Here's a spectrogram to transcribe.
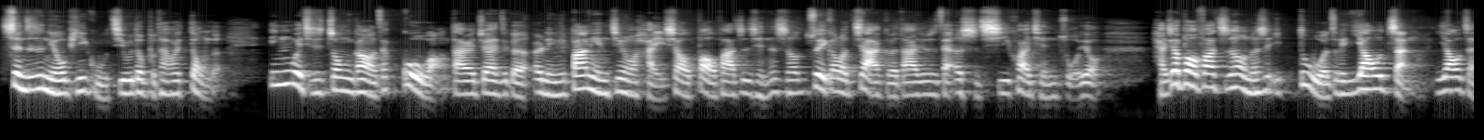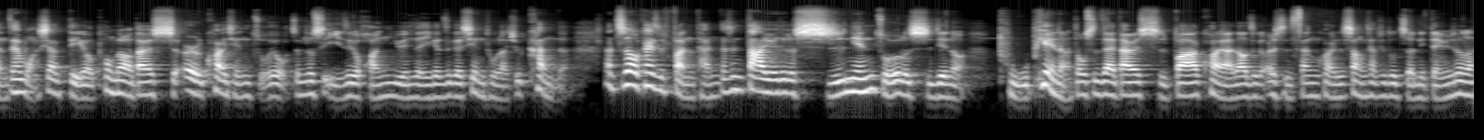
甚至是牛皮股，几乎都不太会动的。因为其实中钢在过往大约就在这个二零零八年金融海啸爆发之前，那时候最高的价格大概就是在二十七块钱左右。海啸爆发之后呢，是一度我这个腰斩，腰斩再往下跌哦，碰到了大概十二块钱左右。这边都是以这个还原的一个这个线图来去看的。那之后开始反弹，但是大约这个十年左右的时间哦。普遍啊，都是在大约十八块啊到这个二十三块，就上下去做整理，等于说呢，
